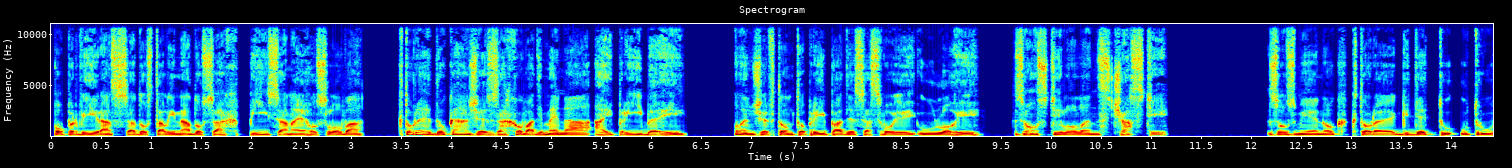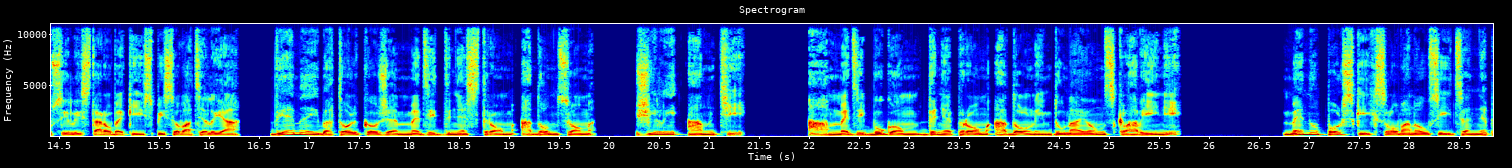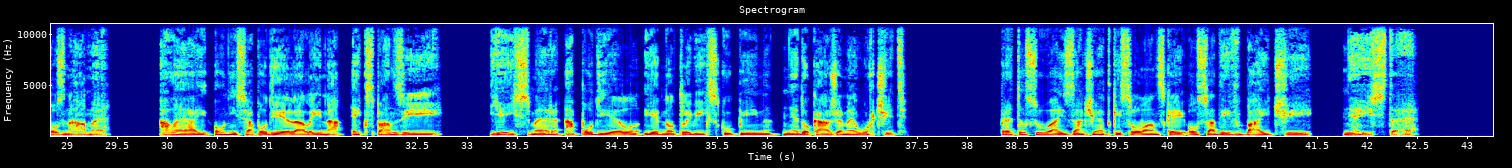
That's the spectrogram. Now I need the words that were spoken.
Poprvý raz sa dostali na dosah písaného slova, ktoré dokáže zachovať mená aj príbehy, lenže v tomto prípade sa svojej úlohy zhostilo len z časti. Zo zmienok, ktoré kde tu utrúsili starovekí spisovatelia, vieme iba toľko, že medzi Dnestrom a Doncom žili Anti a medzi Bugom, Dneprom a Dolným Dunajom Sklavíni. Meno poľských Slovanov síce nepoznáme – ale aj oni sa podielali na expanzii. Jej smer a podiel jednotlivých skupín nedokážeme určiť. Preto sú aj začiatky slovanskej osady v Bajči neisté.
